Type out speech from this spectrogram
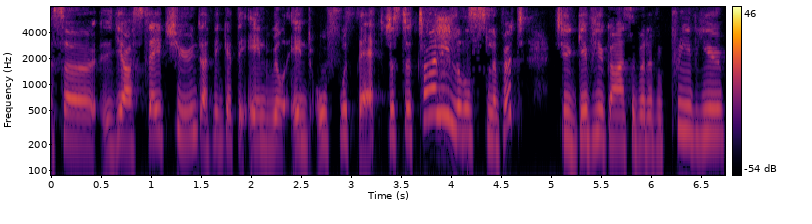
So yeah, stay tuned. I think at the end we'll end off with that. Just a tiny little snippet to give you guys a bit of a preview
